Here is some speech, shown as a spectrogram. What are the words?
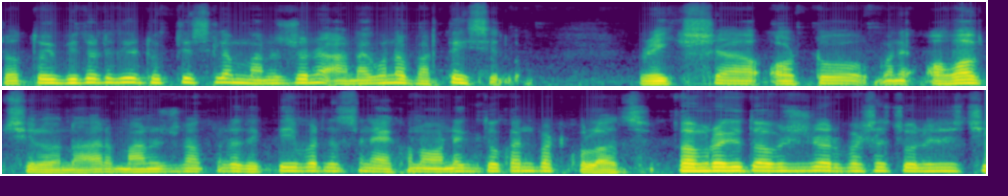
যতই ভিতরে দিয়ে ঢুকতেছিলাম, মানুষজনের আনাগোনা বাড়তেই ছিল। রিক্সা, অটো মানে অভাব ছিল না। আর মানুষজন আপনারা দেখতেই পারতেছেন, এখন অনেক দোকানপাট খোলা আছে। তো আমরা কিন্তু অবশেষে ওর চলে এসেছি।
